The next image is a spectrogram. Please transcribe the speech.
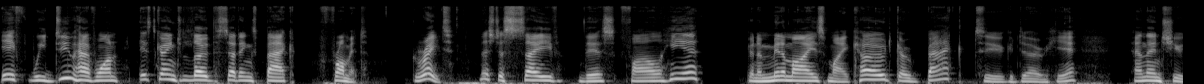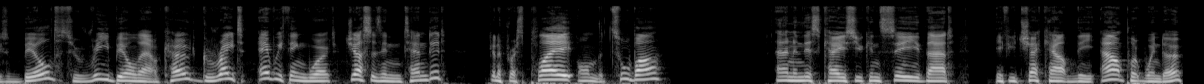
If we do have one, it's going to load the settings back from it. Great. Let's just save this file here. Going to minimize my code, go back to Godot here, and then choose build to rebuild our code. Great, everything worked just as intended. Going to press play on the toolbar. And in this case, you can see that if you check out the output window,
